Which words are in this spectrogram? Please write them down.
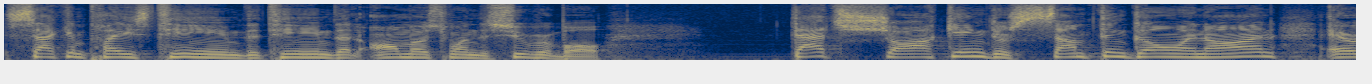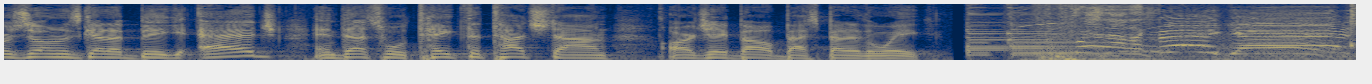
second place team, the team that almost won the Super Bowl. That's shocking. There's something going on. Arizona's got a big edge, and that's will take the touchdown. RJ Bell, best bet of the week. Straight out of Vegas!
